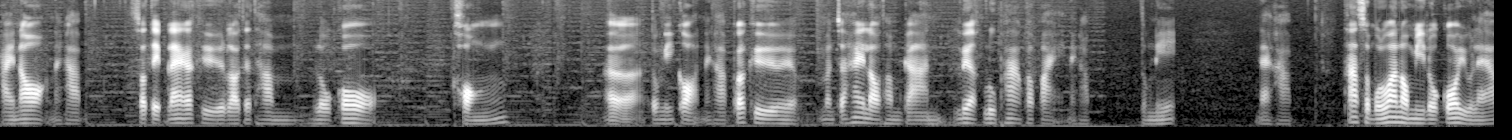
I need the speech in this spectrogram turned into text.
ภายนอกนะครับสเต็ปแรกก็คือเราจะทำโลโก้ของออตรงนี้ก่อนนะครับ ก็คือมันจะให้เราทำการเลือกรูปภาพเข้าไปนะครับ ตรงนี้นะครับ ถ้าสมมุติว่าเรามีโลโก้อยู่แล้ว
